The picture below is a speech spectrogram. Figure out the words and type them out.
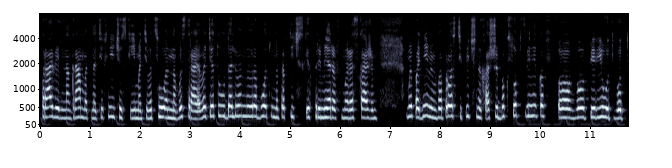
правильно, грамотно, технически и мотивационно выстраивать эту удаленную работу. На практических примерах мы расскажем. Мы поднимем вопрос типичных ошибок собственников э, в период вот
